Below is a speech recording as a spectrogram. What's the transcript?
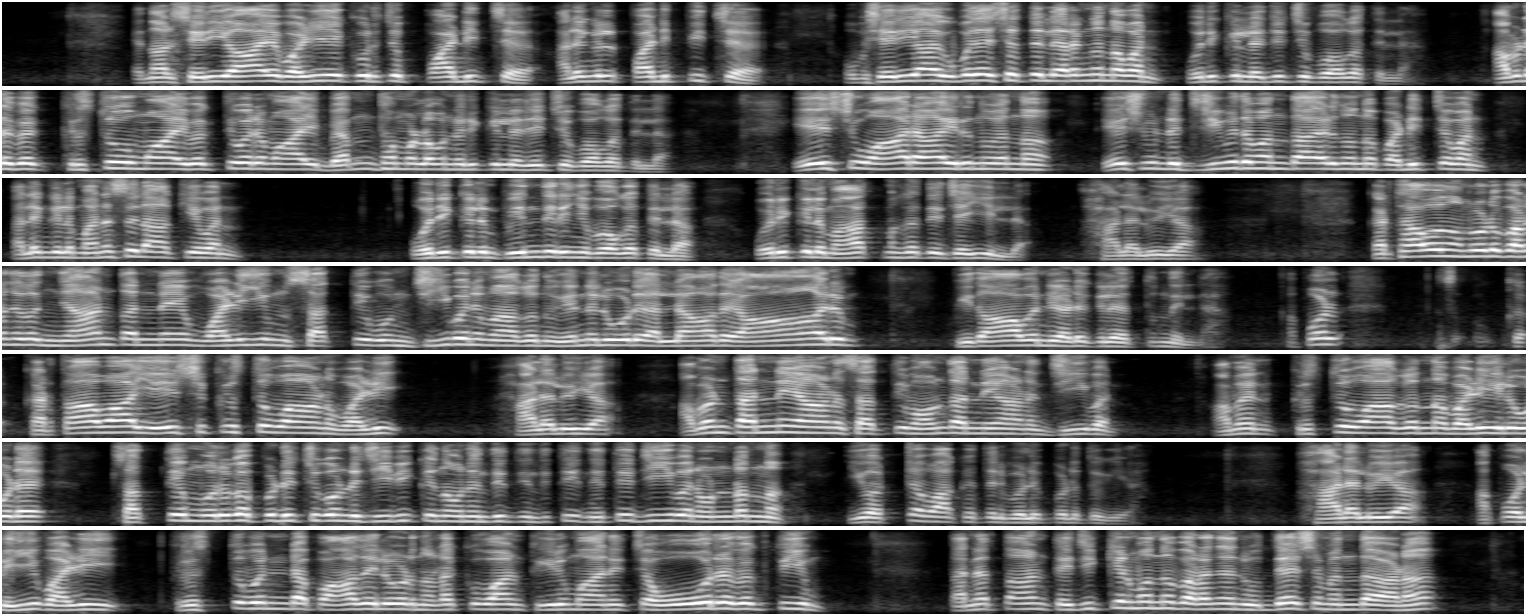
എന്നാൽ ശരിയായ വഴിയെക്കുറിച്ച് പഠിച്ച് അല്ലെങ്കിൽ പഠിപ്പിച്ച് ശരിയായ ഉപദേശത്തിൽ ഇറങ്ങുന്നവൻ ഒരിക്കലും ലജിച്ചു പോകത്തില്ല. അവിടെ ക്രിസ്തുവുമായി വ്യക്തിപരമായി ബന്ധമുള്ളവൻ ഒരിക്കലും ലജിച്ചു പോകത്തില്ല. യേശു ആരായിരുന്നു എന്ന് യേശുവിന്റെ ജീവിതം എന്തായിരുന്നു എന്ന് പഠിച്ചവൻ അല്ലെങ്കിൽ മനസ്സിലാക്കിയവൻ ഒരിക്കലും പിന്തിരിഞ്ഞു പോകത്തില്ല. ഒരിക്കലും ആത്മഹത്യ ചെയ്യില്ല. ഹലലുയ കർത്താവ് നമ്മളോട് പറഞ്ഞത് ഞാൻ തന്നെ വഴിയും സത്യവും ജീവനുമാകുന്നു എന്നിലൂടെ അല്ലാതെ ആരും പിതാവിന്റെ അടുക്കൽ എത്തുന്നില്ല. അപ്പോൾ കർത്താവ യേശു ക്രിസ്തുവാണ് വഴി. ഹലലുയ അവൻ തന്നെയാണ് സത്യം അവൻ തന്നെയാണ് ജീവൻ. അവൻ ക്രിസ്തുവാകുന്ന വഴിയിലൂടെ സത്യം മുറുകെ പിടിച്ചുകൊണ്ട് ജീവിക്കുന്നവന് നിത്യ- നിത്യ- നിത്യജീവൻ ഉണ്ടെന്ന് ഈ ഒറ്റ വാക്യത്തിൽ വെളിപ്പെടുത്തുകയാണ്. ഹാലലുയ അപ്പോൾ ഈ വഴി ക്രിസ്തുവിന്റെ പാതയിലൂടെ നടക്കുവാൻ തീരുമാനിച്ച ഓരോ വ്യക്തിയും തന്നെത്താൻ ത്യജിക്കണമെന്ന് പറഞ്ഞതിന്റെ ഉദ്ദേശം എന്താണ്?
